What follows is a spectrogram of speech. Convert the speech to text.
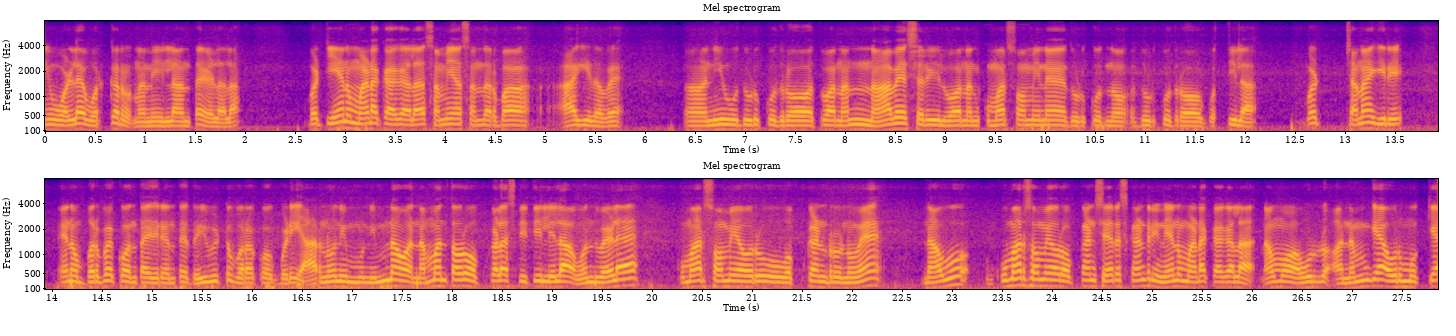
ನೀವು ಒಳ್ಳೆ ವರ್ಕರು, ನಾನು ಇಲ್ಲ ಅಂತ ಹೇಳಲ್ಲ. ಬಟ್ ಏನು ಮಾಡೋಕ್ಕಾಗಲ್ಲ, ಸಮಯ, ಸಂದರ್ಭ ಆಗಿದ್ದಾವೆ ನೀವು ದುಡುಕಿದ್ರೋ ಅಥವಾ ನನ್ನ ನಾವೇ ಸರಿ ಇಲ್ವೋ ನನ್ನ ಕುಮಾರಸ್ವಾಮಿನೇ ದುಡುಕಿದ್ನೋ, ದುಡುಕಿದ್ರೋ ಗೊತ್ತಿಲ್ಲ. ಬಟ್ ಚೆನ್ನಾಗಿರಿ. ಏನೋ ಬರಬೇಕು ಅಂತ ಇದ್ದೀರಿ ಅಂತ ದಯವಿಟ್ಟು ಬರೋಕ್ಕೆ ಹೋಗ್ಬೇಡಿ. ಯಾರನ್ನೂ ನಿಮ್ಮ ನಿಮ್ಮನ್ನ ನಮ್ಮಂಥವ್ರು ಒಪ್ಕೊಳ್ಳೋ ಸ್ಥಿತಿಲಿಲ್ಲ. ಒಂದು ವೇಳೆ ಕುಮಾರಸ್ವಾಮಿ ಅವರು ಒಪ್ಕೊಂಡ್ರು ನಾವು ಕುಮಾರಸ್ವಾಮಿ ಅವರು ಒಪ್ಕೊಂಡು ಸೇರಿಸ್ಕೊಂಡ್ರೆ ಇನ್ನೇನು ಮಾಡೋಕ್ಕಾಗಲ್ಲ. ನಾವು ಅವ್ರ ನಮಗೆ ಅವ್ರ ಮುಖ್ಯ,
